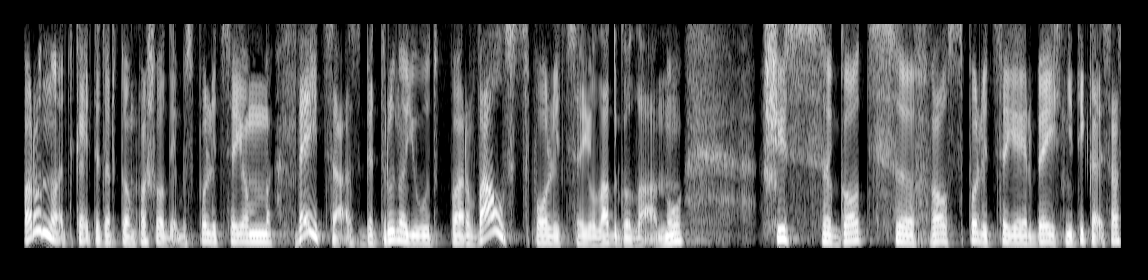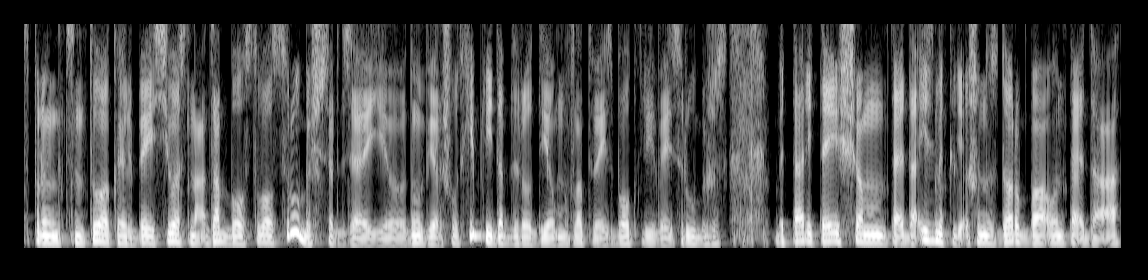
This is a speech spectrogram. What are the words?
parunāt, kā tad ar tom pašvaldības policijām veicās, bet runājot par valsts policiju Latgolā, nu, Šis gads valsts policijai ir bijis ne tikai saspringts no to, ka ir bijis josnāts atbalstu valsts robežsardzēji, novēršot hibrīdu apdraudējumu uz Latvijas, Baltkrievijas robežas, bet arī tiešām tādā izmeklēšanas darbā un tādā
